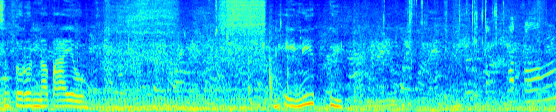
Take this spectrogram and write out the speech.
Sa turon na tayo. Ang init. Patong.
